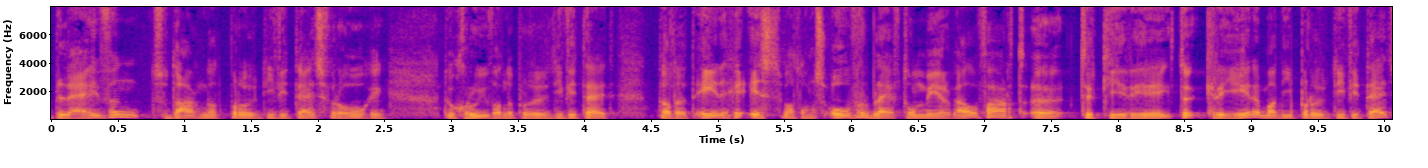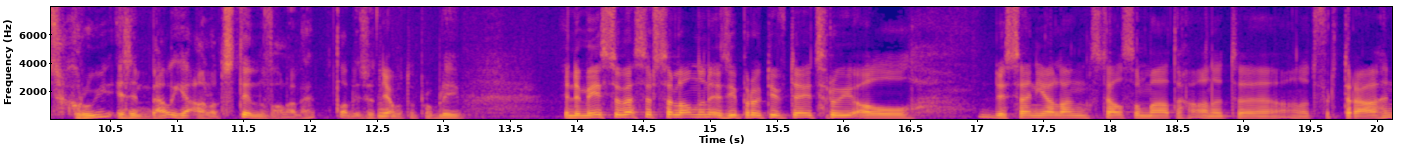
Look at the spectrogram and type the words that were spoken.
blijven, zodanig dat productiviteitsverhoging, de groei van de productiviteit, dat het enige is wat ons overblijft om meer welvaart te, te creëren. Maar die productiviteitsgroei is in België aan het stilvallen. Hè? Dat is het grote probleem. In de meeste westerse landen is die productiviteitsgroei al decennia lang stelselmatig aan het, uh, aan het vertragen.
